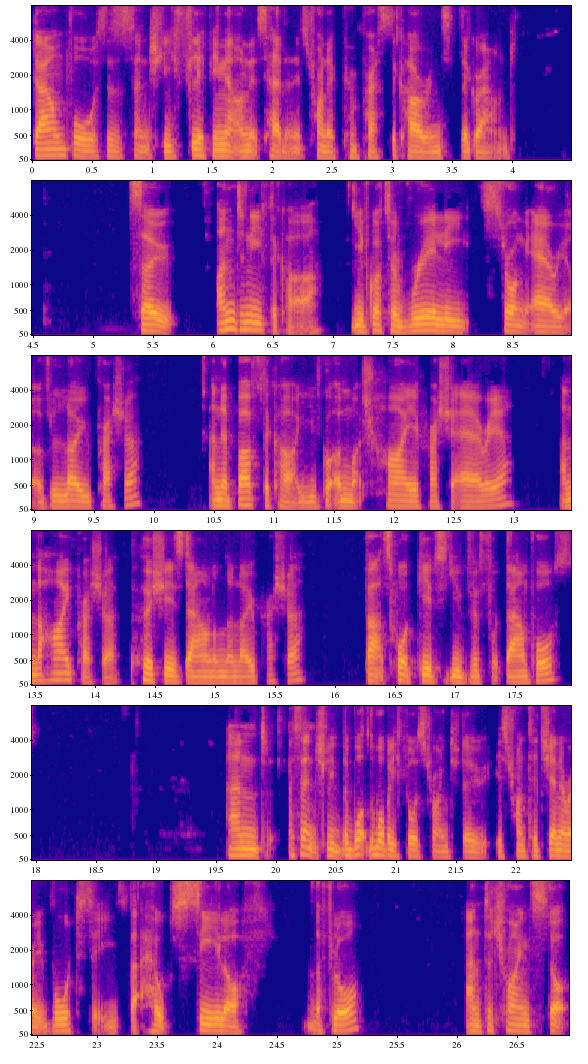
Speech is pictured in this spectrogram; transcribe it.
Downforce is essentially flipping that on its head and it's trying to compress the car into the ground. So underneath the car, you've got a really strong area of low pressure. And above the car, you've got a much higher pressure area. And the high pressure pushes down on the low pressure. That's what gives you the downforce. And essentially, the, what the wobbly floor is trying to do is trying to generate vortices that help seal off the floor and to try and stop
